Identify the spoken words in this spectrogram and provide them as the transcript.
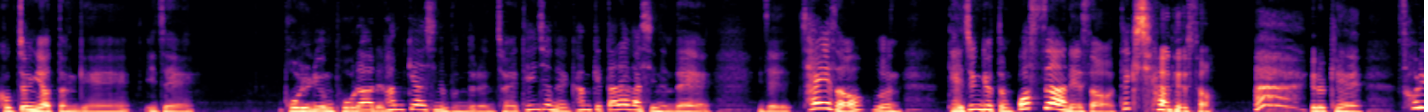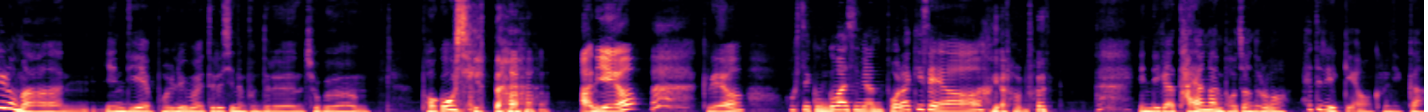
걱정이었던 게 이제 볼륨 보라를 함께 하시는 분들은 저의 텐션을 함께 따라가시는데 이제 차에서 혹은 대중교통 버스 안에서 택시 안에서 이렇게 소리로만 옌디의 볼륨을 들으시는 분들은 조금 버거우시겠다. 아니에요? 그래요? 혹시 궁금하시면 보라 키세요. 여러분. 옌디가 다양한 버전으로 해드릴게요. 그러니까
